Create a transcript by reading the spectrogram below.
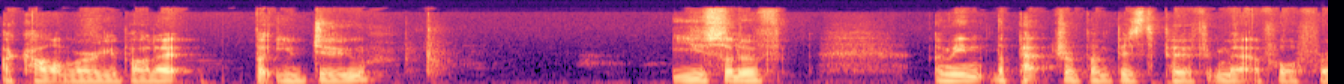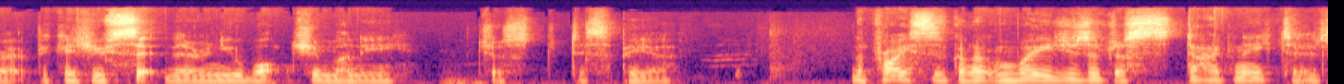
I can't worry about it, but you do. You sort of, I mean, the petrol pump is the perfect metaphor for it because you sit there and you watch your money just disappear the prices have gone up and wages have just stagnated.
